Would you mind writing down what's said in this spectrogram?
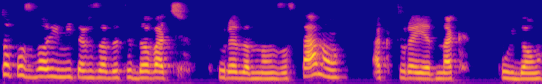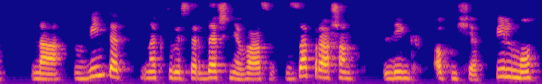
to pozwoli mi też zadecydować, które ze mną zostaną, a które jednak pójdą na Vinted, na który serdecznie Was zapraszam. Link w opisie filmu.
